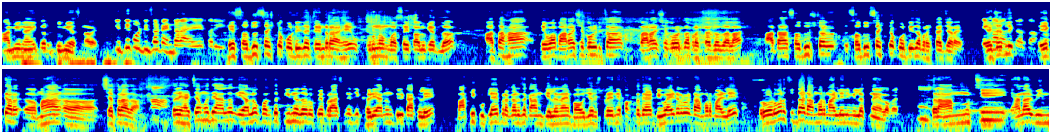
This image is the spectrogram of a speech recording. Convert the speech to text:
आम्ही नाही तर तुम्ही असणार आहे. किती कोटीचं टेंडर आहे तरी? हे सदुसष्ट कोटीचं टेंडर आहे पूर्ण वसई तालुक्यातलं. आता हा तेव्हा बाराशे कोटीचा बाराशे करोडचा भ्रष्टाचार झाला. आता हा सदुसष्ट सदुसष्ट कोटीचा भ्रष्टाचार आहे. याच्यातली? एका महा क्षेत्राचा. तर ह्याच्यामध्ये आलं या लोक फक्त तीन हजार रुपये ब्रासने जी खडी आणून ती टाकले. बाकी कुठल्याही प्रकारचं काम केलं नाही. बाउजर स्प्रेने फक्त त्या डिवायडरवर डांबर मारले. रोडवर सुद्धा डांबर मारलेली मिळत नाही या लोकांनी. तर आमची ह्यांना विन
